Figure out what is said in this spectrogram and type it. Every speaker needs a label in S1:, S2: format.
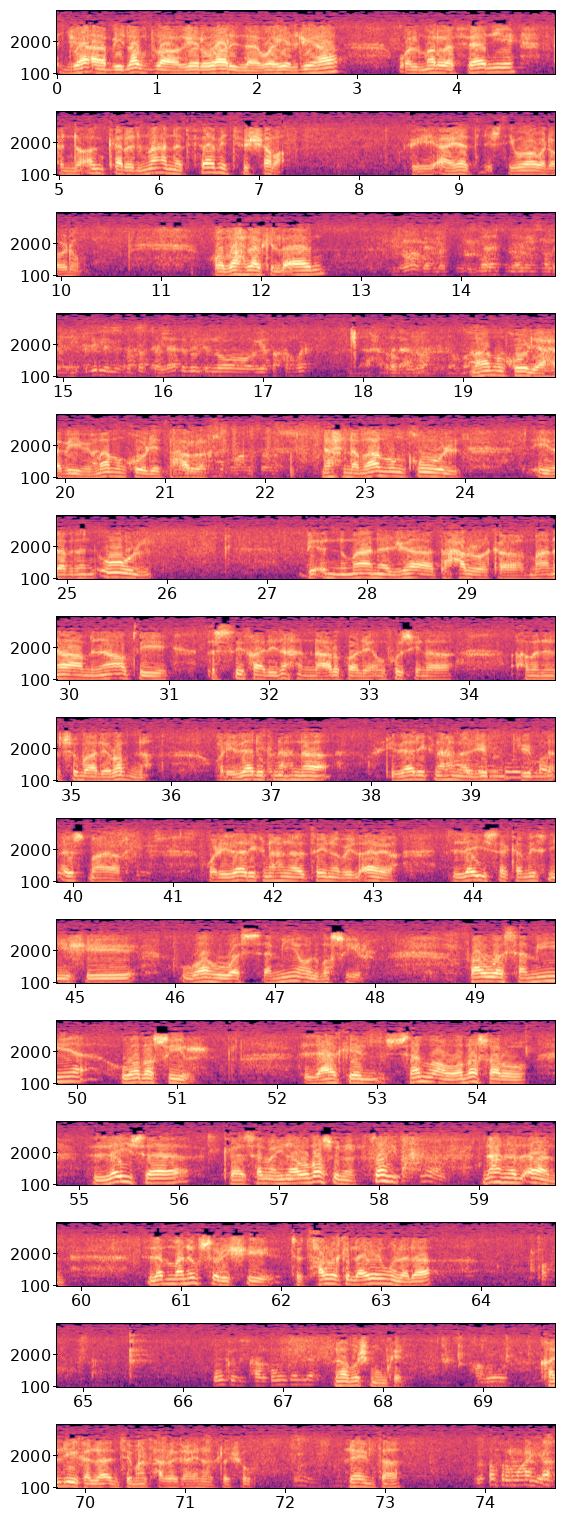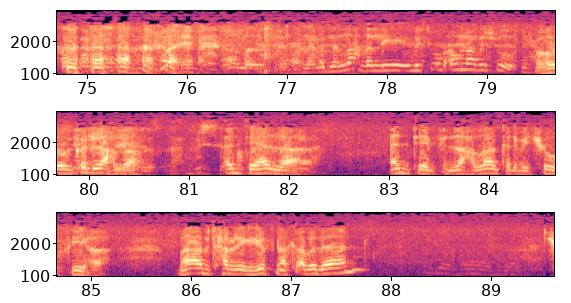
S1: جاء بلفظة غير واردة وهي الجهة. والمرة الثانية أنه أنكر المعنى الثابت في الشرع في آيات الاستواء والعلوم. وضح لك الآن
S2: واضح بس اللي ذكرتها لا أنه يتحرك
S1: ما بنقول يا حبيبي ما بنقول يتحرك. نحن ما بنقول إذا بدنا نقول بأنه معنى جاء تحرك معناه عم نعطي الصفة اللي نحن نعرفها لأنفسنا أم ننسبها لربنا. ولذلك نحن لذلك نحن جب جبنا اسمع يا أخي. ولذلك نحن أتينا بالآية ليس كمثله شيء وهو السميع البصير. فهو سميع وبصير لكن سمعه وبصره ليس كسمعنا وبصرنا. طيب. نحن الآن لما نبصر الشيء تتحرك العين ولا لا؟
S2: ممكن تتحرك ممكن لا.
S1: لا مش ممكن. خليك هلا أنت ما تحرك عينك لشوف لامتى؟
S2: لفترة معينة. إحنا بدنا اللحظة اللي بتشوف أو ما بتشوف.
S1: هو كل لحظة. أنت هلا أنت في اللحظات اللي بتشوف فيها. ما بتحرك جفنك أبدا.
